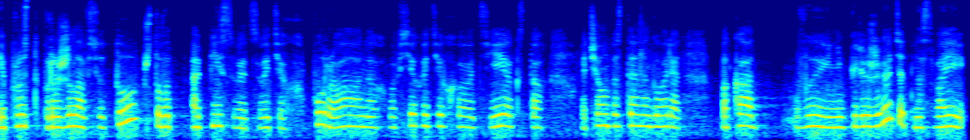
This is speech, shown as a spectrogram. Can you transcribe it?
Я просто прожила все то, что вот описывается в этих Пуранах, во всех этих э, текстах, о чем постоянно говорят. Пока вы не переживете это на своей,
